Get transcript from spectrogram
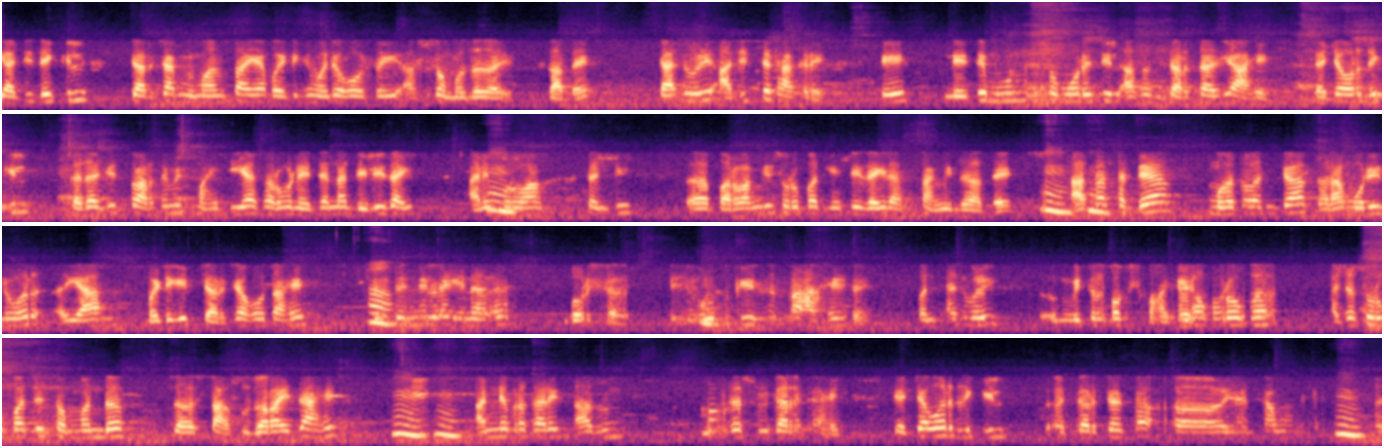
याची देखील चर्चा मीमांसा या बैठकीमध्ये होते असं समजलं जात आहे त्याचवेळी आदित्य ठाकरे हे नेते म्हणून समोर येतील असं चर्चा जी आहे त्याच्यावर देखील कदाचित प्राथमिक माहिती या सर्व नेत्यांना दिली जाईल आणि पूर्वा त्यांची परवानगी स्वरूपात घेतली जाईल असं सांगितलं जात आहे आता सगळ्या महत्त्वाच्या घडामोडींवर या बैठकीत चर्चा होत आहे. शिवसेनेला येणारं वर्ष निवडणुकीचं आहे पण त्याचवेळी मित्रपक्ष भाजपाबरोबर अशा स्वरूपाचे संबंध सुधारायचे आहेत. की अन्य प्रकारे अजून मार्ग स्वीकारायचे आहेत. त्याच्यावर देखील चर्चेचा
